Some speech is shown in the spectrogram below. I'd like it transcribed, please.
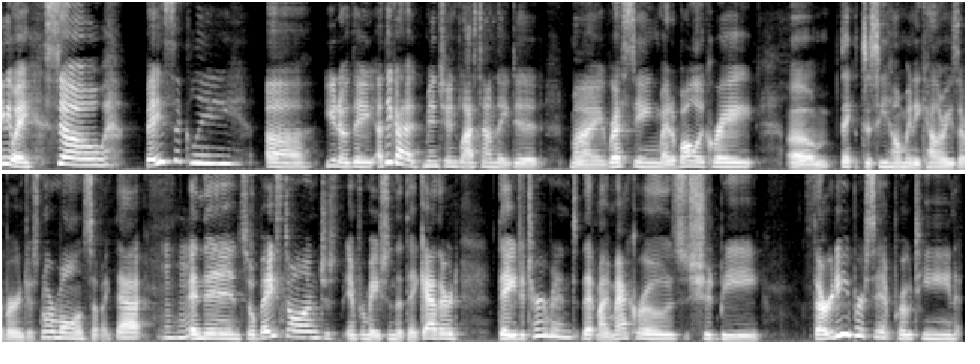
anyway so basically uh you know they i think i had mentioned last time they did my resting metabolic rate um th- to see how many calories i burn just normal and stuff like that. And then so based on just information that they gathered they determined that my macros should be 30% protein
